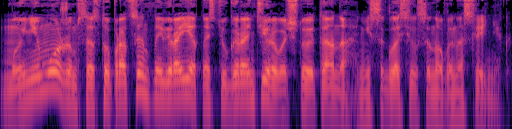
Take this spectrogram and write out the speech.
«Мы не можем со стопроцентной вероятностью гарантировать, что это она», — не согласился новый наследник.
